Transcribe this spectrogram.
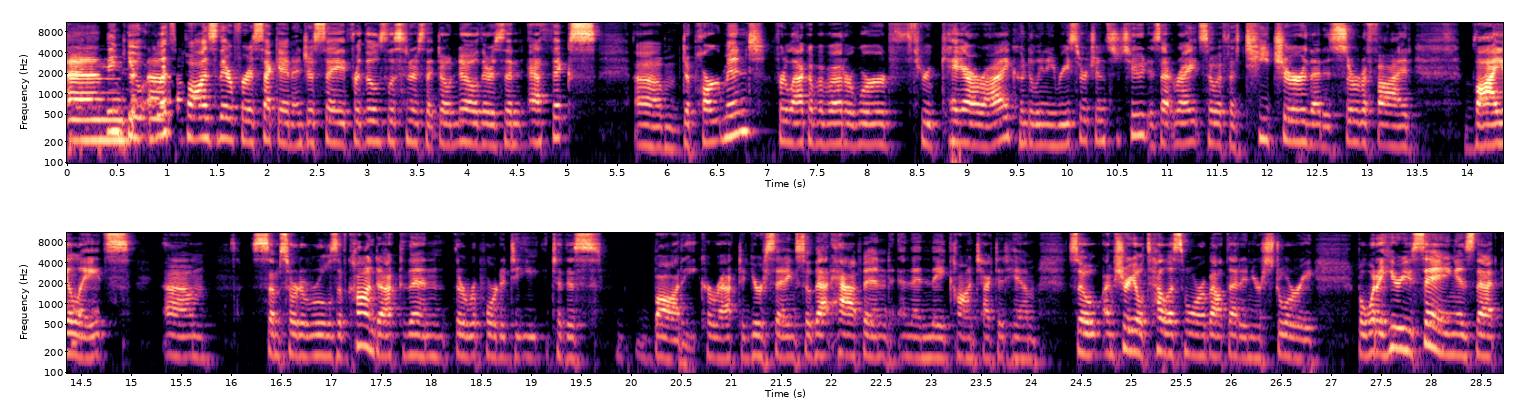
And thank you. Uh, Let's pause there for a second and just say for those listeners that don't know, there's an ethics um, department, for lack of a better word, through KRI, Kundalini Research Institute. Is that right? So if a teacher that is certified violates um, some sort of rules of conduct, then they're reported to to this body, correct? And you're saying so that happened, and then they contacted him. So I'm sure you'll tell us more about that in your story. But what I hear you saying is that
